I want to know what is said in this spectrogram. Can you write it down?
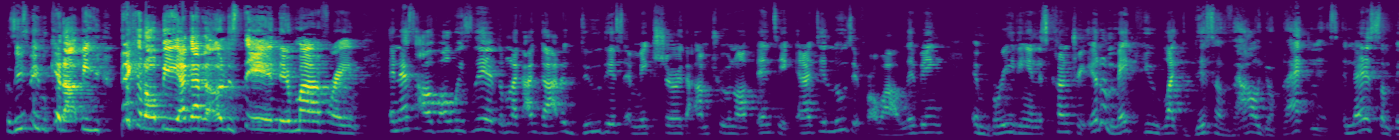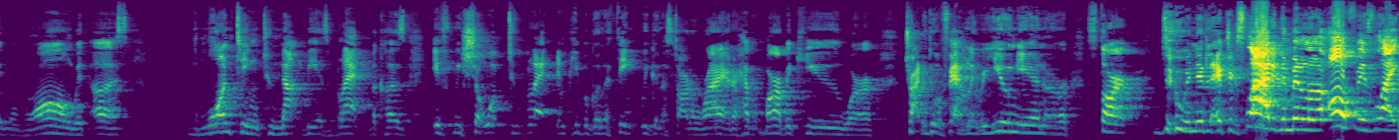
because these people cannot be picking on me. I gotta understand their mind frame. And that's how I've always lived. I'm like, I gotta do this and make sure that I'm true and authentic. And I did lose it for a while, living and breathing in this country. It'll make you like disavow your blackness. And that is something wrong with us wanting to not be as black because if we show up too black, then people are gonna think we're gonna start a riot or have a barbecue or try to do a family reunion or start doing the electric slide in the middle of the office. Like,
